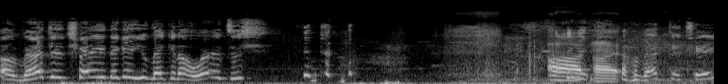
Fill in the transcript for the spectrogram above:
Imagine Trey, nigga, you making up words and shit. Uh, uh, Imagine Trey.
